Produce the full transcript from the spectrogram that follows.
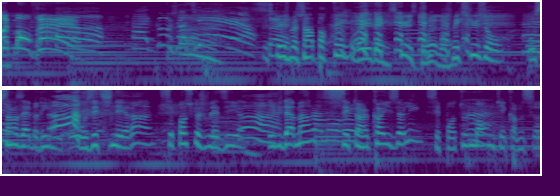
Moi mon frère! Ah, À gauche, entière! Est-ce que je me sens emporté? Oui, excuse-toi, là. Je m'excuse aux, aux sans-abri, aux itinérants. C'est pas ce que je voulais dire. Ah, Évidemment, c'est un cas isolé. C'est pas tout le monde qui est comme ça.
